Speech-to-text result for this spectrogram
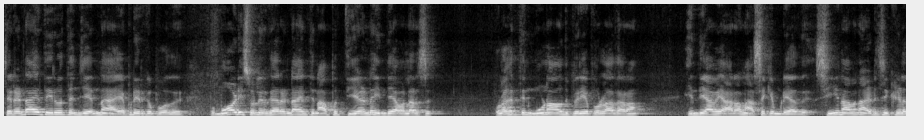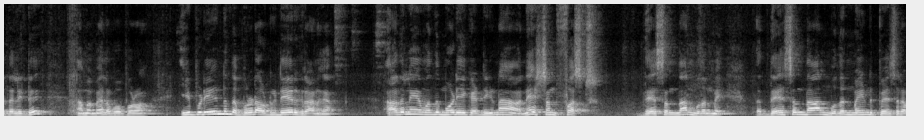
சரி ரெண்டாயிரத்தி இருபத்தஞ்சி என்ன எப்படி இருக்க போகுது? இப்போ மோடி சொல்லியிருக்கார் ரெண்டாயிரத்தி நாற்பத்தி ஏழில் இந்தியா வல்லரசு. உலகத்தின் மூணாவது பெரிய பொருளாதாரம். இந்தியாவை யாராலும் அசைக்க முடியாது. சீனாவெல்லாம் அடித்து கீழே தள்ளிட்டு நம்ம மேலே போக போகிறோம் இப்படின்னு இந்த புருடா விட்டுக்கிட்டே இருக்கிறானுங்க. அதுலேயும் வந்து மோடியை கேட்டிங்கன்னா நேஷன் ஃபஸ்ட் தேசம்தான் முதன்மை. தேசம்தான் முதன்மைன்னு பேசுகிற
